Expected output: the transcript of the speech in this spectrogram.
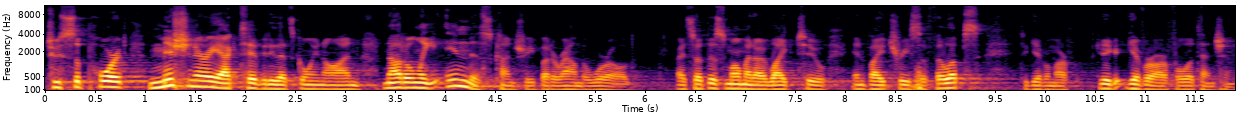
to support missionary activity that's going on not only in this country but around the world. Right, so at this moment, I'd like to invite Teresa Phillips to give, our, give her our full attention.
